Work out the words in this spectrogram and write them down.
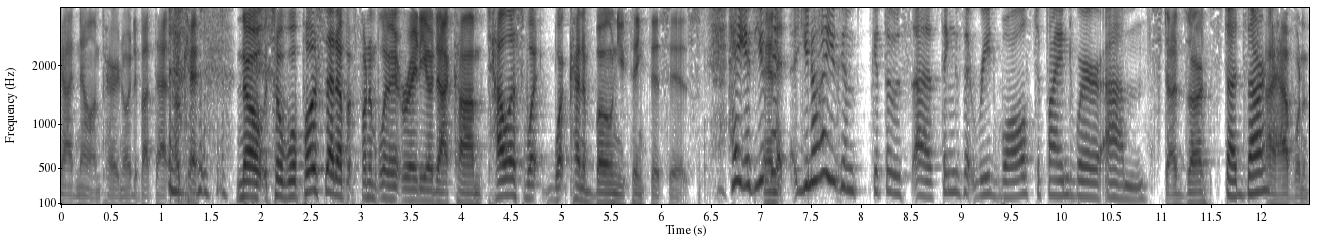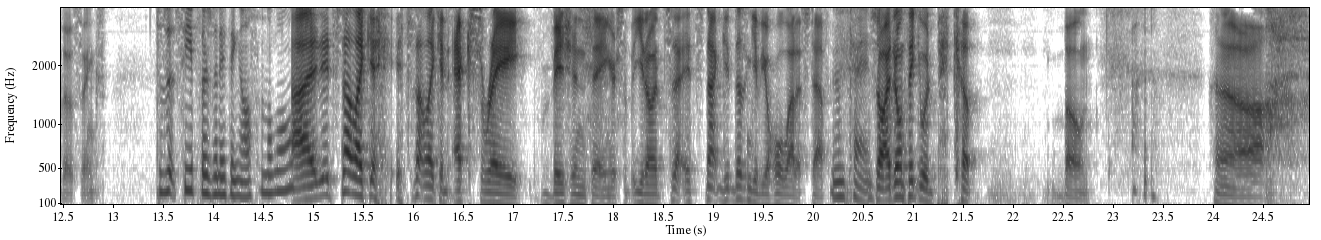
God, now I'm paranoid about that. Okay. no, so we'll post that up at funemploymentradio.com. Tell us what, what kind of bone you think this is. Hey, if you And- get, you know how you can get those uh, things that read walls to find where um, Studs are? studs are? I have one of those things. Does it see if there's anything else on the walls? Uh, it's not like a, it's not like an X-ray vision thing or something. You know, it's it's not. It doesn't give you a whole lot of stuff. Okay. So I don't think it would pick up bone. Oh,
